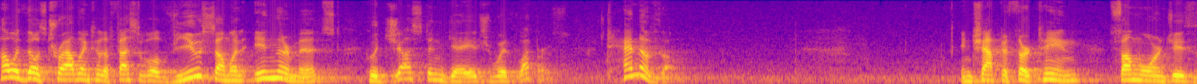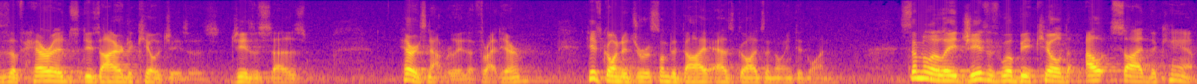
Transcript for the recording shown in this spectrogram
How would those traveling to the festival view someone in their midst who just engaged with lepers? Ten of them. In chapter 13, some warn Jesus of Herod's desire to kill Jesus. Jesus says, Herod's not really the threat here. He's going to Jerusalem to die as God's anointed one. Similarly, Jesus will be killed outside the camp,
